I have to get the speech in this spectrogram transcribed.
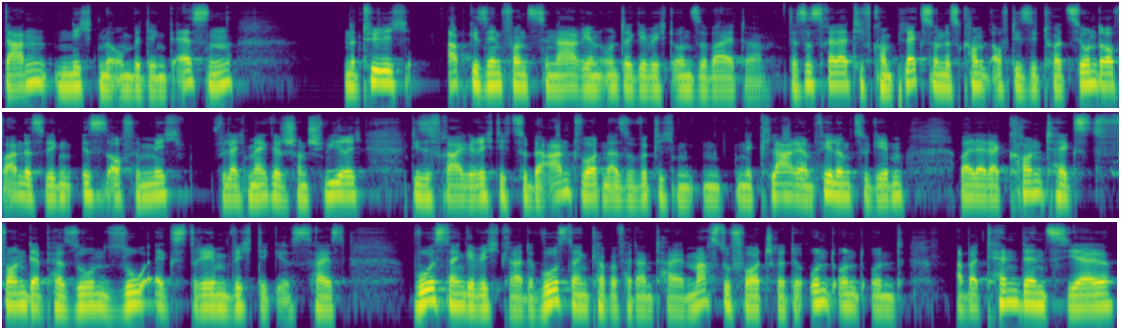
dann nicht mehr unbedingt essen. Natürlich abgesehen von Szenarien, Untergewicht und so weiter. Das ist relativ komplex und es kommt auf die Situation drauf an. Deswegen ist es auch für mich, vielleicht merkt ihr das schon schwierig, diese Frage richtig zu beantworten, also wirklich eine klare Empfehlung zu geben, weil da der Kontext von der Person so extrem wichtig ist. Das heißt, wo ist dein Gewicht gerade? Wo ist dein Körperfettanteil? Machst du Fortschritte? Und, und, und. Aber tendenziell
